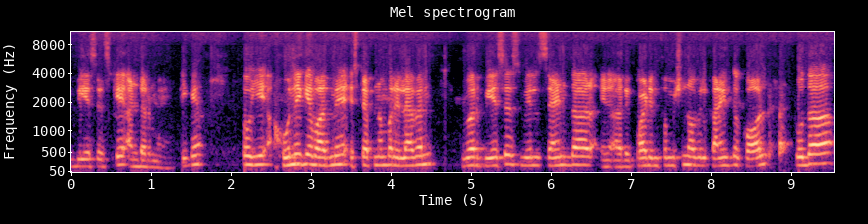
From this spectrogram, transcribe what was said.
B के अंडर में है ठीक है तो ये होने के बाद में step number eleven your BSS will send the uh, required information or will connect the call to the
